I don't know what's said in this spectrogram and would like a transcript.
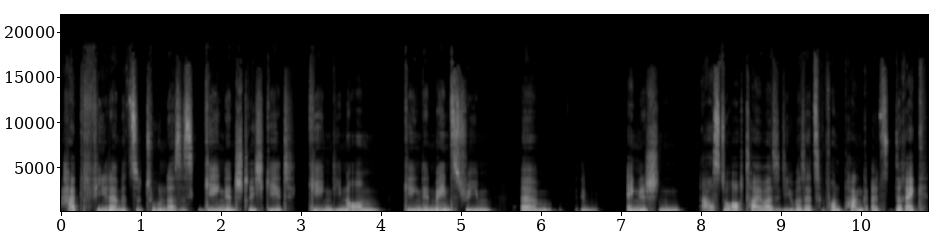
hat viel damit zu tun, dass es gegen den Strich geht, gegen die Norm, gegen den Mainstream. Ähm, Im Englischen hast du auch teilweise die Übersetzung von Punk als Dreck.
